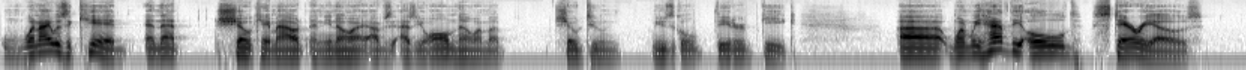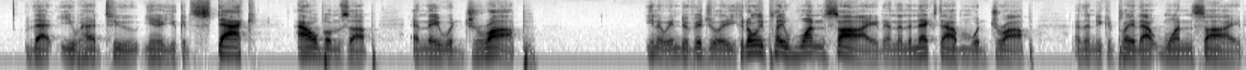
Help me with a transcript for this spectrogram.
when I was a kid and that show came out, and you know, I, I was, as you all know, I'm a show tune musical theater geek. uh, when we have the old stereos that you had to, you know, you could stack albums up and they would drop, you know, individually. You could only play one side and then the next album would drop and then you could play that one side.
